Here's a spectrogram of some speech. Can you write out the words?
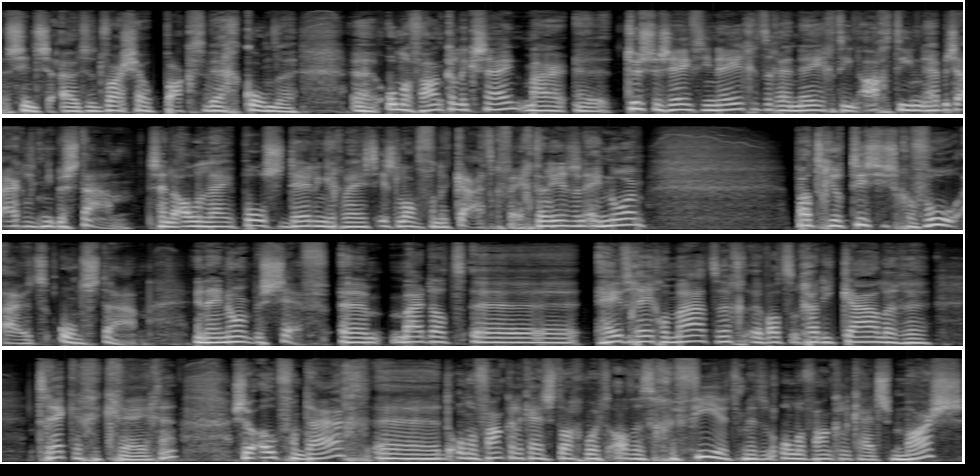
sinds ze uit het Warschau-pact weg konden onafhankelijk zijn. Maar tussen 1790 en 1918 hebben ze eigenlijk niet bestaan. Er zijn er allerlei Poolse delingen geweest, is land van de kaart geveegd. Er is een enorm patriotistisch gevoel uit ontstaan. Een enorm besef. Uh, maar dat uh, heeft regelmatig wat radicalere trekken gekregen. Zo ook vandaag. Uh, de onafhankelijkheidsdag wordt altijd gevierd met een onafhankelijkheidsmars.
